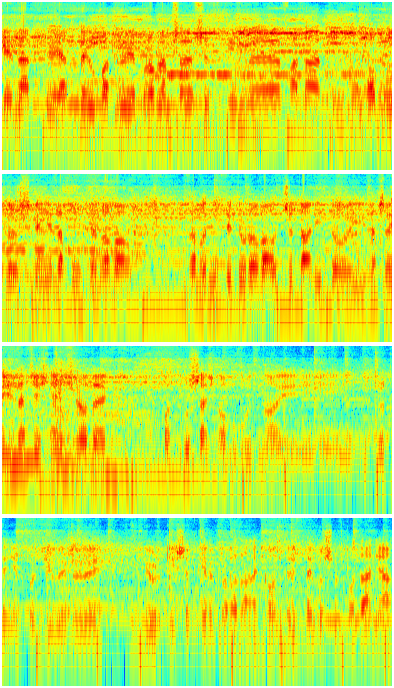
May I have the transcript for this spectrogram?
Jednak ja tutaj upatruję problem przede wszystkim e, w ataku. Obwód troszeczkę nie zafunkcjonował. Zawodnicy Turowa odczytali to i zaczęli zacieśniać środek, podpuszczać obwód, no i, rzuty nie wchodziły, były zbiórki, szybkie wyprowadzane kontry, z tego szły podania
